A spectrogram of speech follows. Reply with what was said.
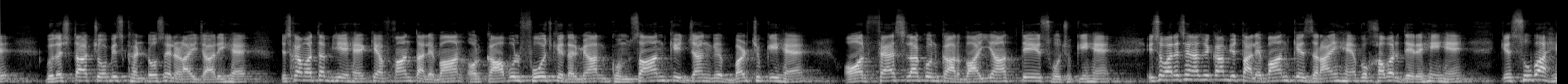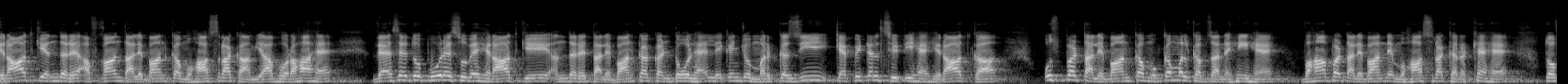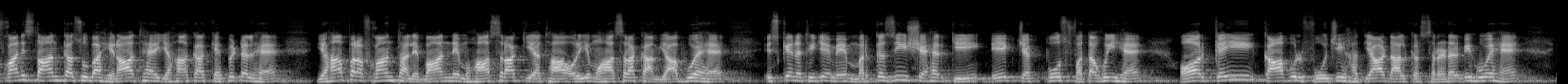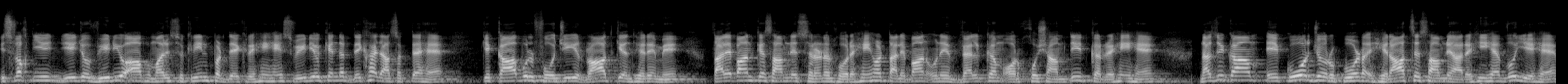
گزشتہ چوبیس گھنٹوں سے لڑائی جاری ہے۔ جس کا مطلب یہ ہے کہ افغان طالبان اور کابل فوج کے درمیان گھمسان کی جنگ بڑھ چکی ہے۔ اور فیصلہ کن کاروائیاں تیز ہو چکی ہیں۔ اس حوالے سے ناظرین کام جو طالبان کے ذرائع ہیں، وہ خبر دے رہے ہیں کہ صوبہ ہرات کے اندر افغان طالبان کا محاصرہ کامیاب ہو رہا ہے۔ ویسے تو پورے صوبہ ہرات کے اندر طالبان کا کنٹرول ہے، لیکن جو مرکزی کیپٹل سٹی ہے ہرات کا اس پر طالبان کا مکمل قبضہ نہیں ہے۔ وہاں پر طالبان نے محاصرہ کر رکھا ہے۔ تو افغانستان کا صوبہ ہرات ہے، یہاں کا کیپٹل ہے۔ یہاں پر افغان طالبان نے محاصرہ کیا تھا اور یہ محاصرہ کامیاب ہوئے ہے۔ اس کے نتیجے میں مرکزی شہر کی ایک چیک پوسٹ فتح ہوئی ہے اور کئی کابل فوجی ہتھیار ڈال کر سرنڈر بھی ہوئے ہیں۔ اس وقت یہ جو ویڈیو آپ ہماری سکرین پر دیکھ رہے ہیں، اس ویڈیو کے اندر دیکھا جا سکتا ہے کہ کابل فوجی رات کے اندھیرے میں طالبان کے سامنے سرنڈر ہو رہے ہیں اور طالبان انہیں ویلکم اور خوش آمدید کر رہے ہیں۔ ناظر کام ایک اور جو رپورٹ ہرات سے سامنے آ رہی ہے، وہ یہ ہے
